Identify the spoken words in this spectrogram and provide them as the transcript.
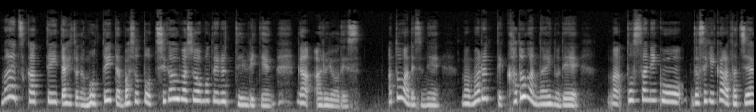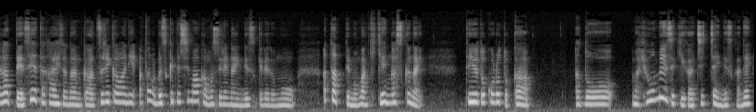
前使っていた人が持っていた場所と違う場所を持てるっていう利点があるようです。あとはですね、まあ、丸って角がないので、まあ、とっさにこう、座席から立ち上がって背高い人なんかはつり革に頭ぶつけてしまうかもしれないんですけれども、当たってもまあ危険が少ないっていうところとか、あと、まあ、表面積がちっちゃいんですかね。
